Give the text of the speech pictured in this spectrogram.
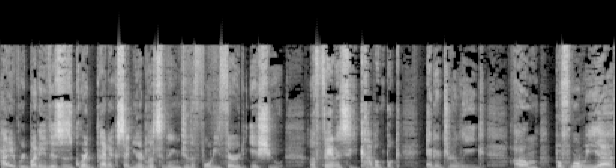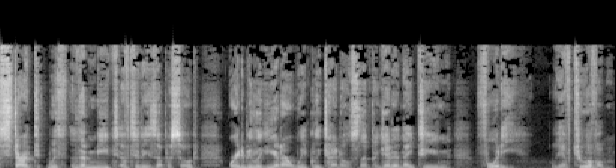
Hi, everybody. This is Greg Penix, and you're listening to the 43rd issue of Fantasy Comic Book Editor League. Um, before we uh, start with the meat of today's episode, we're going to be looking at our weekly titles that began in 1940. We have two of them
